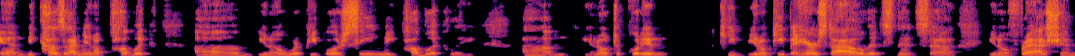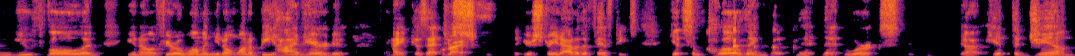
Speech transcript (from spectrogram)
and because I'm in a public, um, you know, where people are seeing me publicly, um, you know, to put in keep you know keep a hairstyle that's that's uh, you know fresh and youthful and you know if you're a woman you don't want a beehive hairdo right because that just right that you're straight out of the 50s. Get some clothing that, that, that works. Uh, hit the gym.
